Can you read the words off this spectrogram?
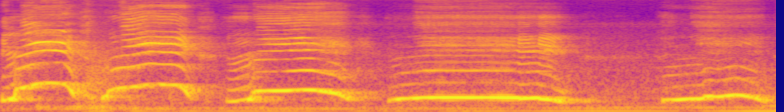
Ні, ні, ні, ні.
